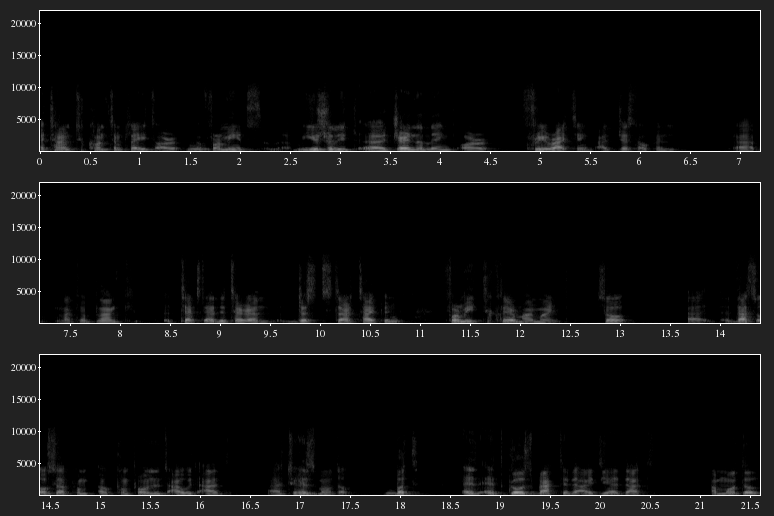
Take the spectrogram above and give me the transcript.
a time to contemplate or mm. for me it's usually uh, journaling or free writing i just open uh, like a blank text editor and just start typing for me to clear my mind. So uh, that's also a, com- a, component I would add uh, to his model. Mm. But it, it, goes back to the idea that a model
